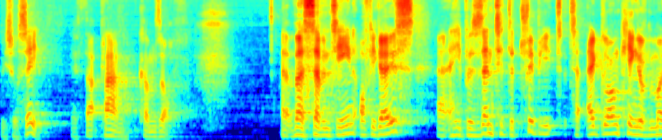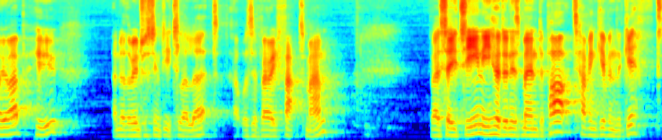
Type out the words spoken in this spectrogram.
We shall see if that plan comes off. Uh, verse 17, off he goes. Uh, he presented the tribute to Eglon, king of Moab, who, another interesting detail alert, was a very fat man. Verse 18, Ehud and his men depart, having given the gift.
